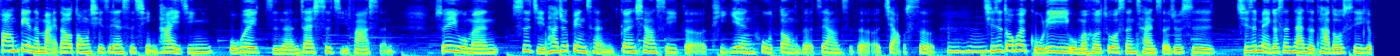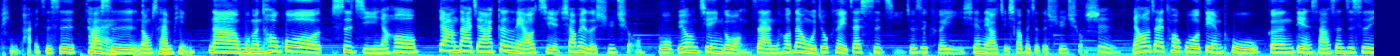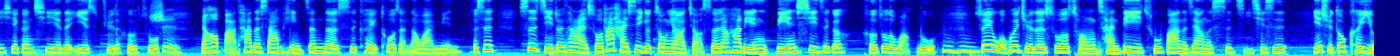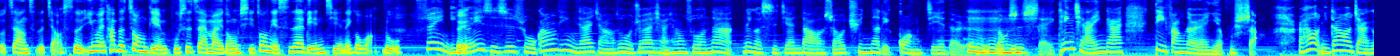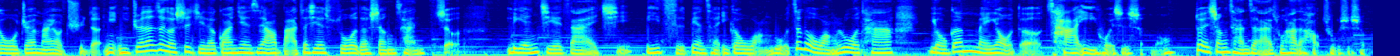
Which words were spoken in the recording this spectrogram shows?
方便的买到东西这件事情，它已经不会只能在市集发生。所以，我们市集它就变成更像是一个体验互动的这样子的角色。嗯哼，其实都会鼓励我们合作生产者，就是其实每个生产者他都是一个品牌，只是他是农产品。那我们透过市集，然后让大家更了解消费者需求。我不用建一个网站，然后但我就可以在市集，就是可以先了解消费者的需求，是，然后再透过店铺跟电商，甚至是一些跟企业的 ESG 的合作，是，然后把他的商品真的是可以拓展到外面。可是市集对他来说，他还是一个重要的角色，让他联联系这个合作的网络。嗯哼，所以我会觉得说，从产地出发的这样的市集，其实也许都可以有这样子的角色，因为它的重点不是在卖东西，重点是在连接那个网络。所以你的意思是说，我刚刚听你在讲的时候，我就在想象说，那那个时间到的时候去那里逛街的人都是谁？嗯嗯嗯，听起来应该地方的人也不少。然后你刚刚讲一个，我觉得蛮有趣的。你你觉得这个市集的关键是要把这些所有的生产者。连接在一起，彼此变成一个网络。这个网络它有跟没有的差异会是什么？对生产者来说，它的好处是什么？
